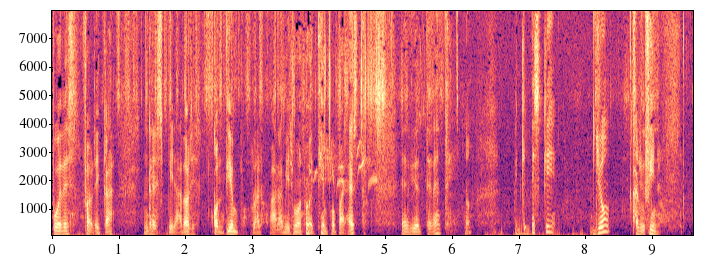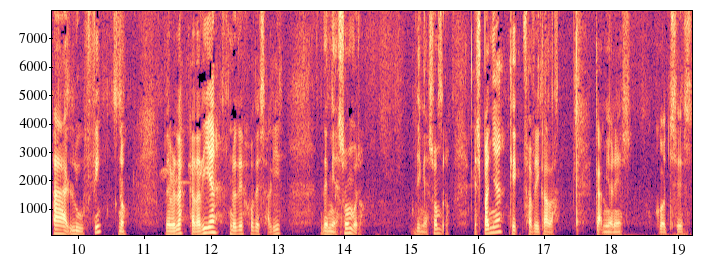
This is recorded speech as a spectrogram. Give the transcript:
puedes fabricar respiradores con tiempo. Claro, ahora mismo no hay tiempo para esto, evidentemente. ¿no? Es que yo alucino, alucino. De verdad, cada día no dejo de salir de mi asombro, de mi asombro. España que fabricaba camiones, coches,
